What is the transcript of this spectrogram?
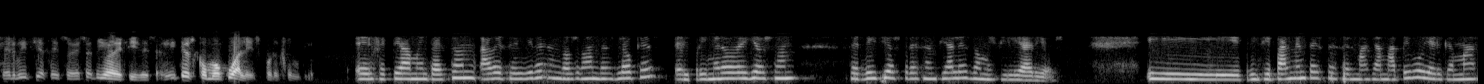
servicios, eso, eso te iba a decir, de servicios como cuáles, por ejemplo. Efectivamente, son, a ver, se dividen en dos grandes bloques. El primero de ellos son servicios presenciales domiciliarios y principalmente este es el más llamativo y el que más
